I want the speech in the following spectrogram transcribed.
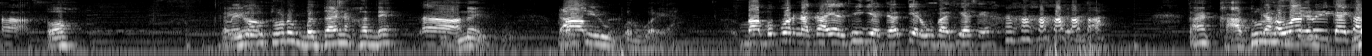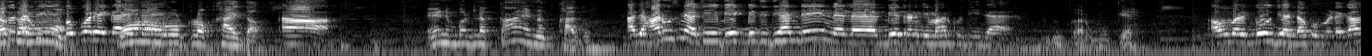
હા. તો? કઈ એવું થોડું બધાને ખદે? નહીં. ટાંકી ઉપર વળ્યા બા બપોરના ઘાયલ થઈ ગયા તે અત્યારે ઊભા થયા છે. કાંઈ ખાધું. ય કાંઈ ખાધું નથી, બપોરે કાંઈ રોટલો ખાઈ દઉં હા. એને બદલે કાંઈ નથી ખાધું. આજે હારું છે ને હજી બે એક બે દી ધ્યાન દે ને એટલે બે ત્રણ દી મારખું થઈ જાય. શું કરવું કે આ ઉંમરે બહુ ધ્યાન રાખવું પડે કા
